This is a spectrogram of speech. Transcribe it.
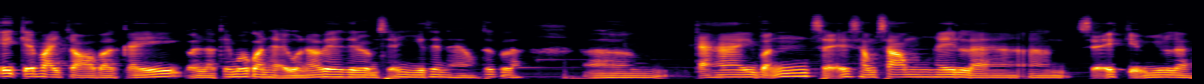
cái cái vai trò và cái gọi là cái mối quan hệ của nó với Ethereum sẽ như thế nào? Tức là uh, cả hai vẫn sẽ song song hay là uh, sẽ kiểu như là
